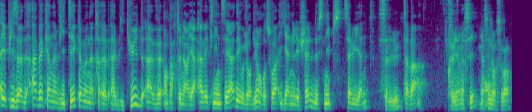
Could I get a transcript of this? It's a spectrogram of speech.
épisode avec un invité, comme à notre habitude, avec- en partenariat avec l'INSEAD. Et aujourd'hui, on reçoit Yann Léchelle de Snips. Salut Yann, Salut, ça va? Très bien, merci. Merci Bon. de nous recevoir.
